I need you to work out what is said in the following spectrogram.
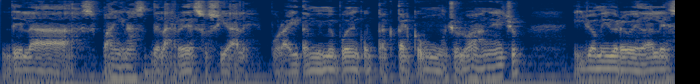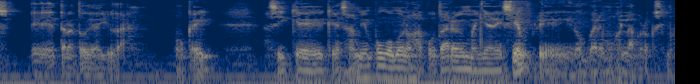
de las páginas de las redes sociales. Por ahí también me pueden contactar como muchos los han hecho y yo a mi brevedad les eh, trato de ayudar. ¿Ok? Así que, que también pongo buenos acotarios mañana y siempre y nos veremos en la próxima.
